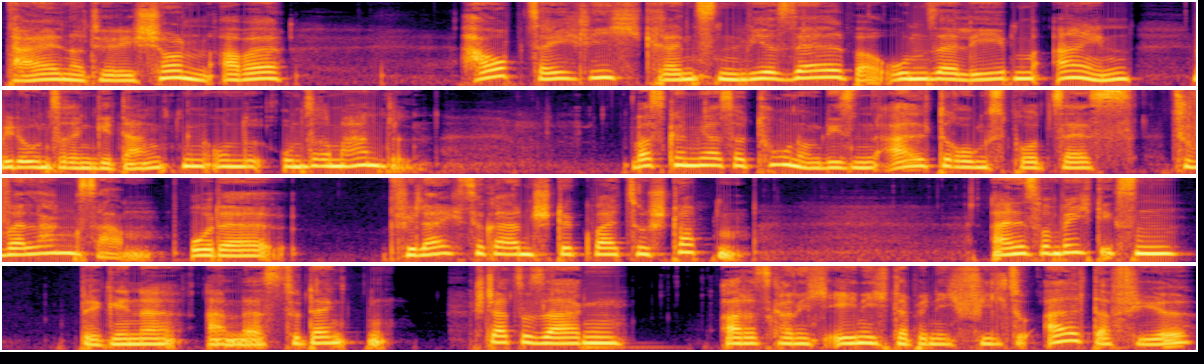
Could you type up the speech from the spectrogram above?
Teil natürlich schon, aber hauptsächlich grenzen wir selber unser Leben ein mit unseren Gedanken und unserem Handeln. Was können wir also tun, um diesen Alterungsprozess zu verlangsamen oder vielleicht sogar ein Stück weit zu stoppen? Eines vom Wichtigsten, beginne anders zu denken. Statt zu sagen, ah, das kann ich eh nicht, da bin ich viel zu alt dafür,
